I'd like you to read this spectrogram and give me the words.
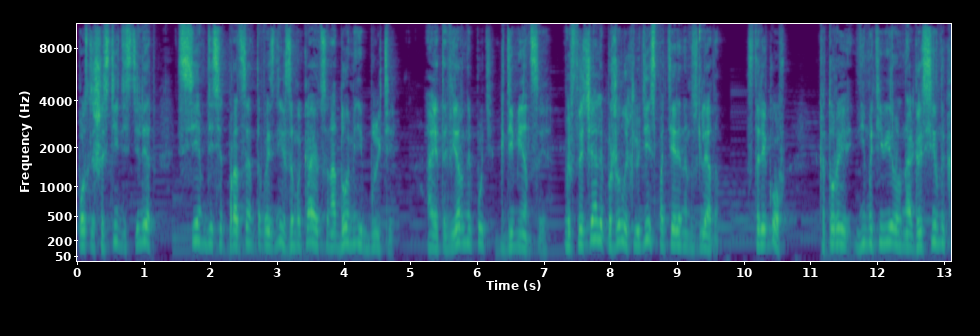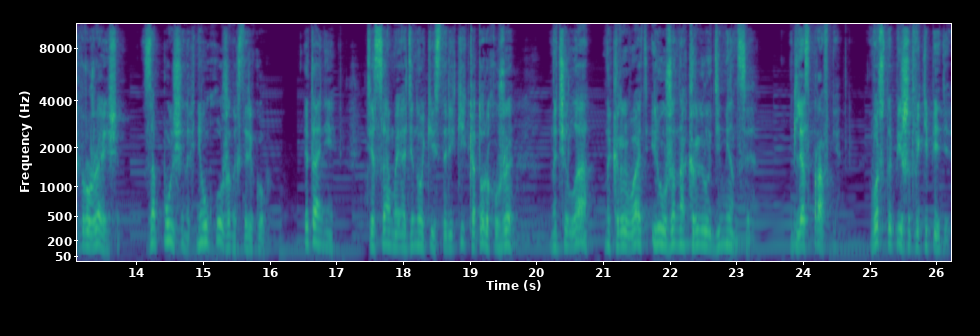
После 60 лет 70% из них замыкаются на доме и быте. А это верный путь к деменции. Вы встречали пожилых людей с потерянным взглядом? Стариков, которые не мотивированы агрессивны к окружающим. Запущенных, неухоженных стариков. Это они, те самые одинокие старики, которых уже начала накрывать или уже накрыла деменция. Для справки. Вот что пишет Википедия.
